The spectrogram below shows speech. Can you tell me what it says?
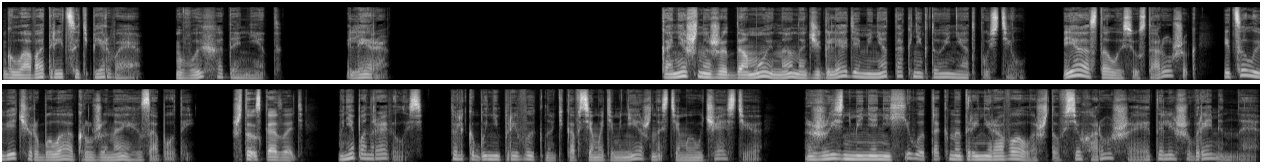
Глава 31. Выхода нет. Лера. Конечно же, домой на ночь глядя меня так никто и не отпустил. Я осталась у старушек и целый вечер была окружена их заботой. Что сказать, мне понравилось, только бы не привыкнуть ко всем этим нежностям и участию. Жизнь меня нехило так натренировала, что все хорошее — это лишь временное.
